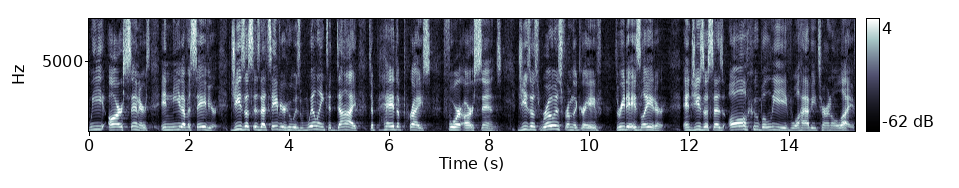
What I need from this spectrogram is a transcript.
we are sinners in need of a Savior. Jesus is that Savior who was willing to die to pay the price for our sins. Jesus rose from the grave three days later. And Jesus says, All who believe will have eternal life.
